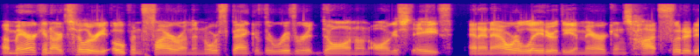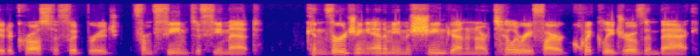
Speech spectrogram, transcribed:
American artillery opened fire on the north bank of the river at dawn on August 8th, and an hour later the Americans hot footed it across the footbridge from Fismes to Fismette. Converging enemy machine gun and artillery fire quickly drove them back.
